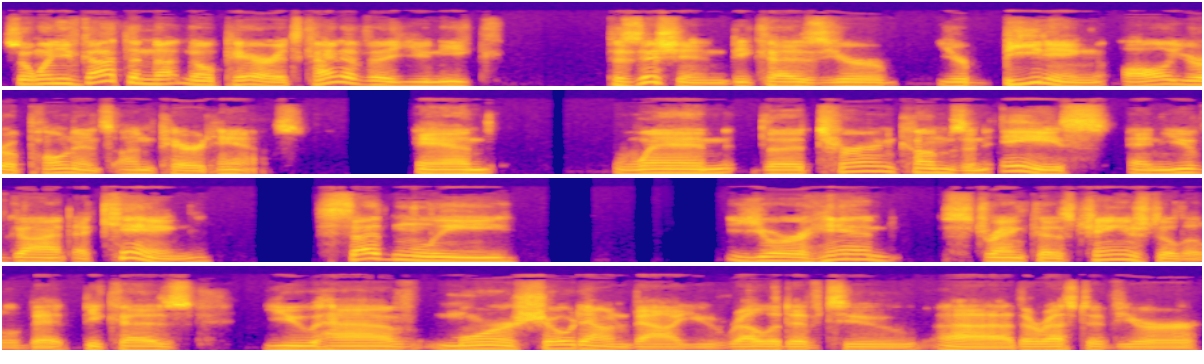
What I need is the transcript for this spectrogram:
So when you've got the nut no pair, it's kind of a unique position because you're you're beating all your opponent's unpaired hands. And when the turn comes an ace and you've got a king, suddenly your hand strength has changed a little bit because you have more showdown value relative to uh, the rest of your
